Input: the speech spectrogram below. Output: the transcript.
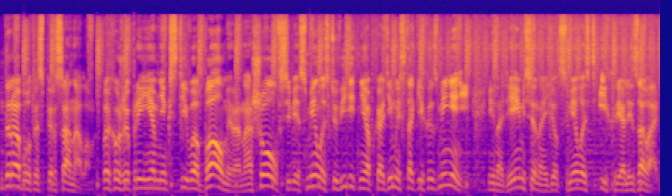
до работы с персоналом. Похоже, преемник Стива Балмера нашел в себе смелость увидеть необходимость таких изменений и, надеемся, найдет смелость их реализовать.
